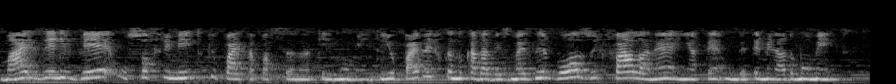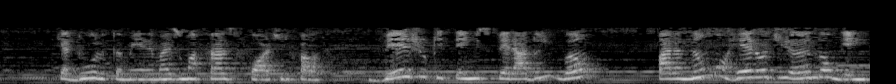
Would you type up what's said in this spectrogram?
mas ele vê o sofrimento que o pai está passando naquele momento e o pai vai ficando cada vez mais nervoso e fala, né, em até um determinado momento que é duro também, é mais uma frase forte. Ele fala: Vejo que tenho esperado em vão para não morrer odiando alguém.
